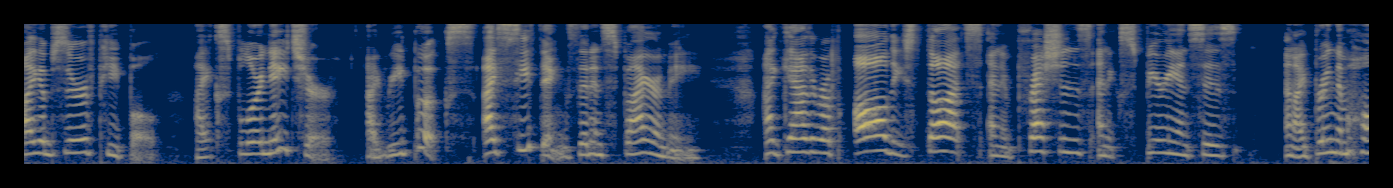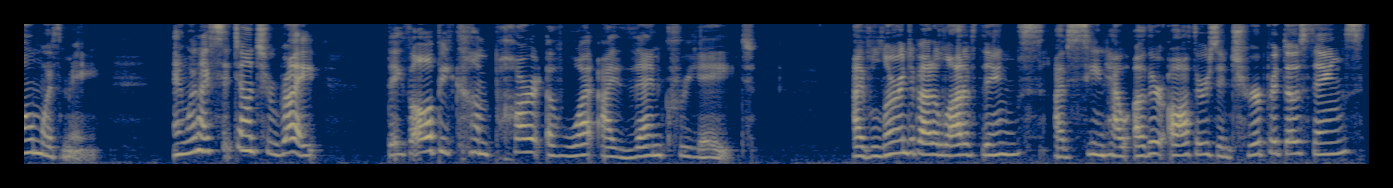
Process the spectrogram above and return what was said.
I observe people, I explore nature, I read books. I see things that inspire me. I gather up all these thoughts and impressions and experiences and I bring them home with me. And when I sit down to write, they've all become part of what I then create. I've learned about a lot of things. I've seen how other authors interpret those things.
